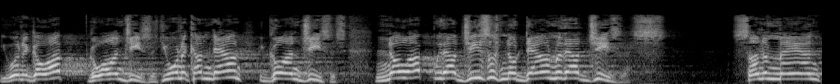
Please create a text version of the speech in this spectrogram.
You want to go up? Go on Jesus. You want to come down? Go on Jesus. No up without Jesus, no down without Jesus. Son of Man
